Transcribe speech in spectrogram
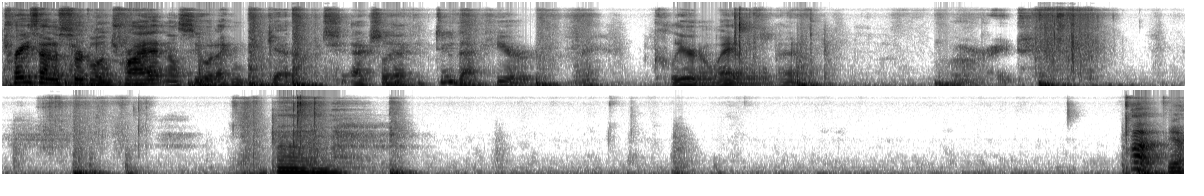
trace out a circle and try it, and I'll see what I can get. Actually, I could do that here I cleared away a little bit. All right. Um, ah, yeah,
